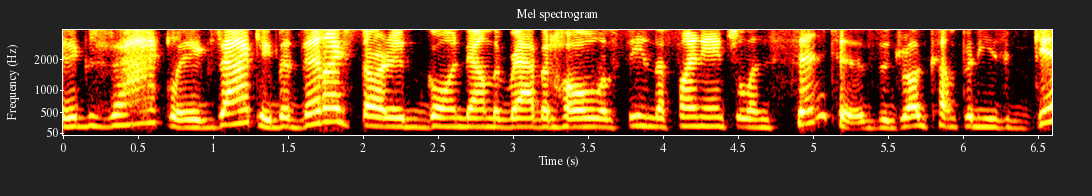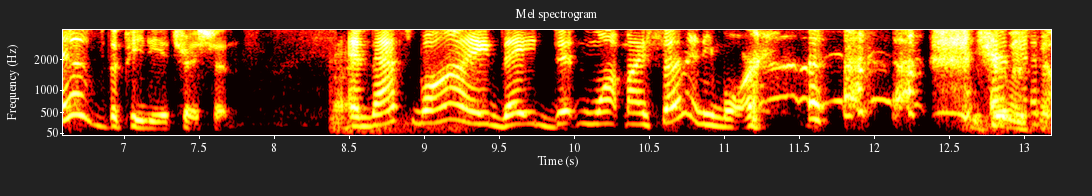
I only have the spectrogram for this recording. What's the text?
Exactly, exactly. But then I started going down the rabbit hole of seeing the financial incentives the drug companies give the pediatricians. Right. And that's why they didn't want my son anymore. Sure, And- and-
